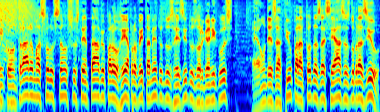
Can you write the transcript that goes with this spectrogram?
Encontrar uma solução sustentável para o reaproveitamento dos resíduos orgânicos é um desafio para todas as ceasas do Brasil.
